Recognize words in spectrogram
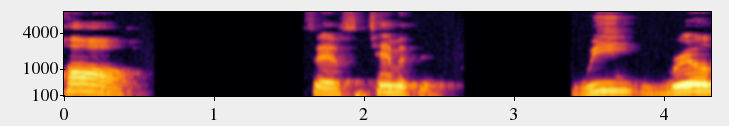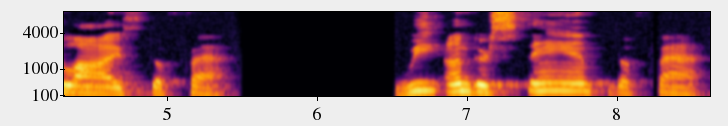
Paul says, Timothy, we realize the fact, we understand the fact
